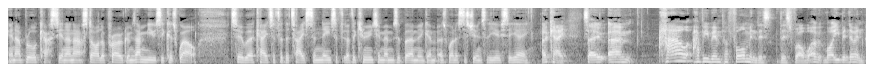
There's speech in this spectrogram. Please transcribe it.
in our broadcasting and our style of programs and music as well, to uh, cater for the tastes and needs of, of the community members of Birmingham as well as the students of the UCE. Okay, so um, how have you been performing this this role? What have, what have you been doing?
